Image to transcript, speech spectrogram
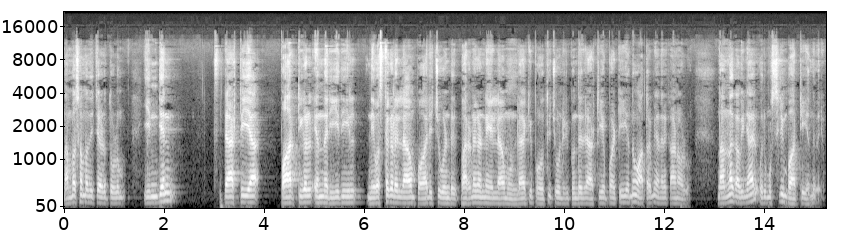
നമ്മെ സംബന്ധിച്ചിടത്തോളം ഇന്ത്യൻ രാഷ്ട്രീയ പാർട്ടികൾ എന്ന രീതിയിൽ നിവസ്ഥകളെല്ലാം പാലിച്ചുകൊണ്ട് ഭരണഘടനയെല്ലാം ഉണ്ടാക്കി പ്രവർത്തിച്ചുകൊണ്ടിരിക്കുന്ന രാഷ്ട്രീയ പാർട്ടി എന്ന് മാത്രമേ അതിനെ കാണുള്ളൂ നന്ന കവിഞ്ഞാൽ ഒരു മുസ്ലിം പാർട്ടി എന്ന് വരും.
